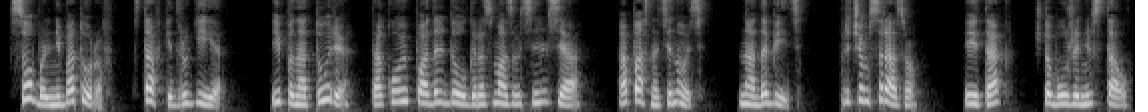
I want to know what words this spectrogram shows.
Соболь не Батуров, ставки другие. И по натуре такую падаль долго размазывать нельзя. Опасно тянуть. Надо бить. Причем сразу. И так, чтобы уже не встал.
